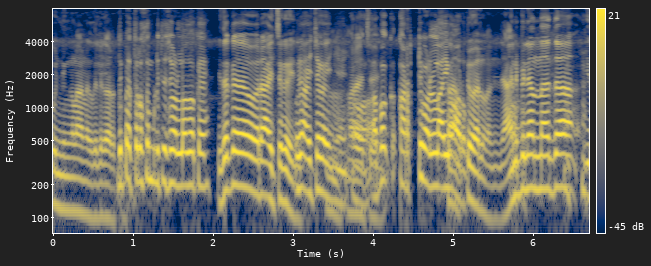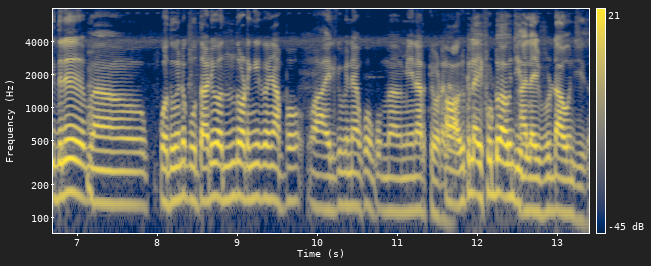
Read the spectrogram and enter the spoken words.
കുഞ്ഞുങ്ങളാണ് ഇതിൽ ഇതിപ്പോൾ എത്ര ദിവസം പിടിച്ച വെള്ളമൊക്കെ ഇതൊക്കെ ഒരാഴ്ച കഴിഞ്ഞു. ഒരാഴ്ച കഴിഞ്ഞു. കറക്റ്റ് വെള്ളമായി കറക്റ്റ് വെള്ളം. ഞാൻ പിന്നെ എന്താ വെച്ചാൽ ഇതിൽ കൊതുവിന്റെ കൊതുകിന്റെ കൂത്താടി വന്ന് തുടങ്ങി കഴിഞ്ഞാൽ അപ്പോൾ അതിലേക്ക് പിന്നെ കൊ- കൊ- മീൻ ഇറക്കി അവർക്ക് ലൈഫ് ഫുഡ് ആവും ചെയ്തു. ലൈഫ് ഫുഡ് ആവും ചെയ്തു.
